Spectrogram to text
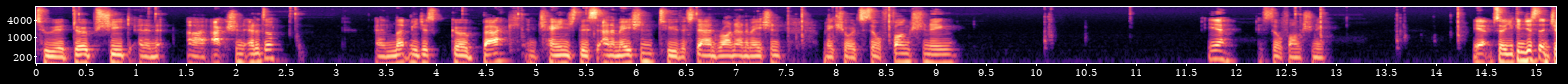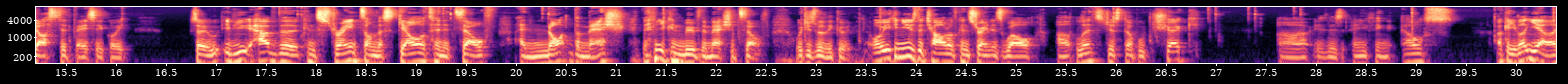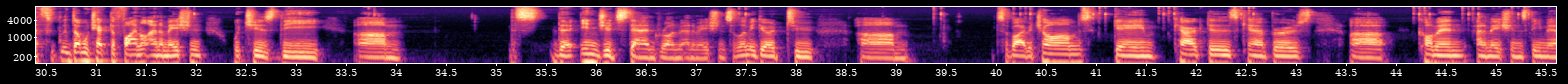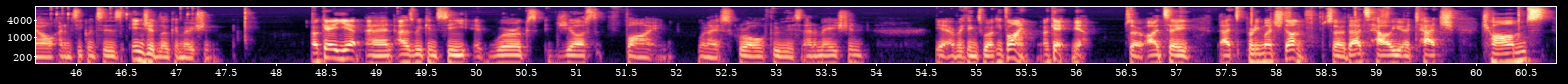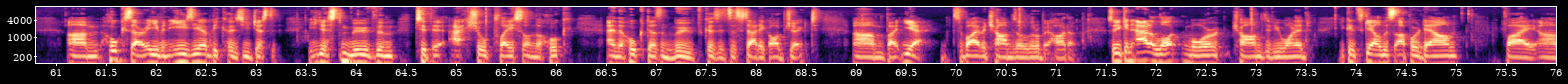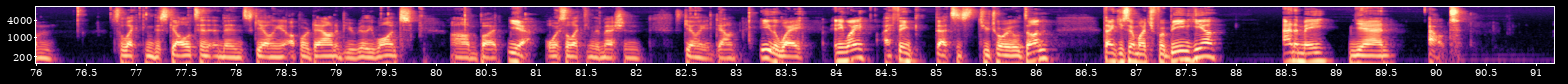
to a dope sheet and an uh, action editor. And let me just go back and change this animation to the stand run animation. Make sure it's still functioning. Yeah, it's still functioning. Yeah, so you can just adjust it basically. So if you have the constraints on the skeleton itself and not the mesh, then you can move the mesh itself, which is really good. Or you can use the child of constraint as well. Uh, let's just double check uh, if there's anything else. Okay, yeah, let's double check the final animation, which is the um, the injured stand run animation. So let me go to um, Survivor Charms, Game, Characters, Campers, uh, Common, Animations, Female, Anim Sequences, Injured Locomotion. Okay, yep, and as we can see, it works just fine. When I scroll through this animation, yeah, everything's working fine. Okay, yeah. So I'd say that's pretty much done. So that's how you attach charms. Um, hooks are even easier because you just you just move them to the actual place on the hook, and the hook doesn't move because it's a static object. Um, but yeah, survivor charms are a little bit harder. So you can add a lot more charms if you wanted. You can scale this up or down by um, selecting the skeleton and then scaling it up or down if you really want. Um, but yeah, or selecting the mesh and scaling it down. Either way. Anyway, I think that's this tutorial done. Thank you so much for being here. Anime Nyan out.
